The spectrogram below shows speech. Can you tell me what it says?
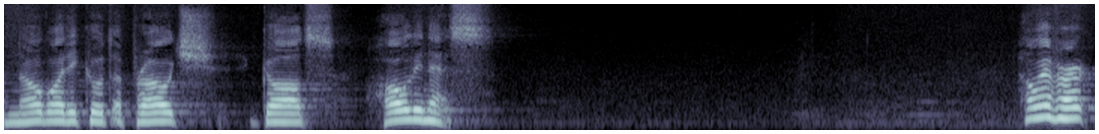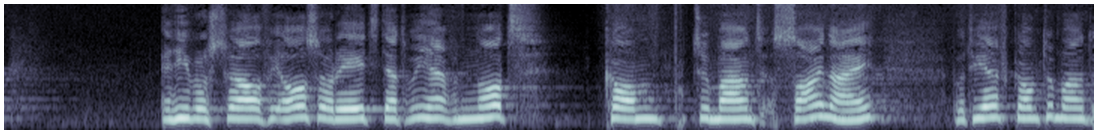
Nobody could approach God's holiness. However, in Hebrews 12, we also read that we have not come to Mount Sinai, but we have come to Mount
